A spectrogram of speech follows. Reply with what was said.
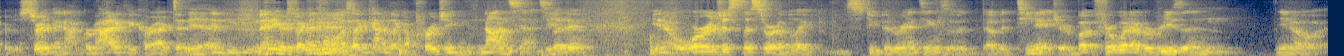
are certainly not grammatically correct and Yeah. in many respects almost like kind of like approaching nonsense but they, you know or just the sort of like stupid rantings of a, of a teenager. But for whatever reason you know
